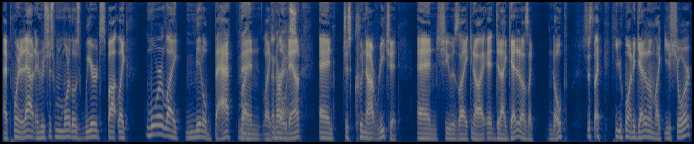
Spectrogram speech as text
I pointed it out, and it was just one of those weird spot, like more like middle back Right. than like Than low ass. down, and just could not reach it. And she was like, you know, I, eh, did I get it? I was like, nope. She's like, you want to get it? I'm like, you sure?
